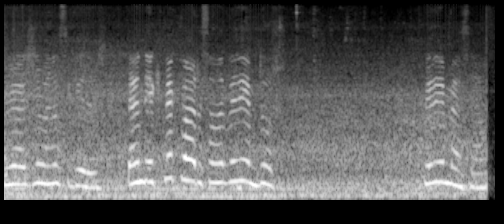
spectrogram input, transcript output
Güvercime nasıl gelir? Ben de ekmek vardı sana vereyim dur. Vereyim ben sana.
